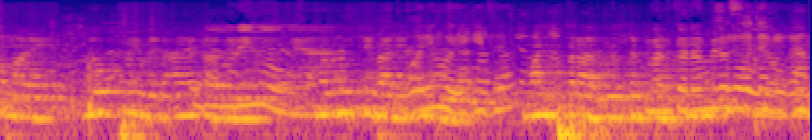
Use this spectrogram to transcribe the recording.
हमारे लोकप्रिय विधायक आदरणीय मनोज तिवारी मन कर रहा है मेरा प्रोग्राम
